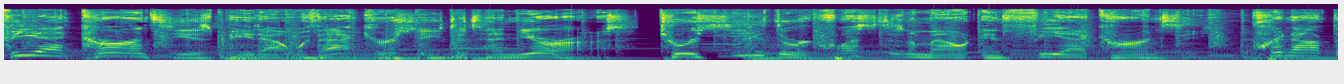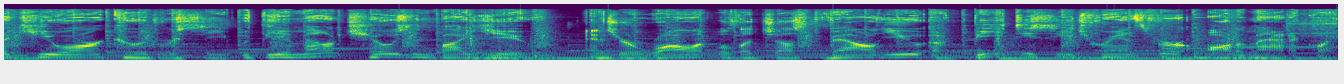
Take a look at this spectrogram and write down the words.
Fiat currency is paid out with accuracy to 10 euros. To receive the requested amount in fiat currency, print out the QR code receipt with the amount chosen by you, and your wallet will adjust value of BTC transfer automatically.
